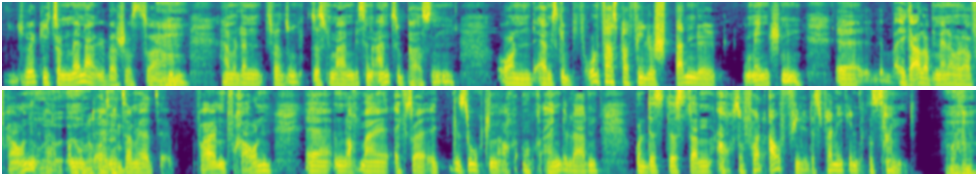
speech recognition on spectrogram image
wirklich so einen Männerüberschuss zu haben, mhm. haben wir dann versucht, das mal ein bisschen anzupassen. Und ähm, es gibt unfassbar viele spannende Menschen, äh, egal ob Männer oder Frauen. Und äh, jetzt haben wir vor allem Frauen äh, nochmal extra gesucht und auch, auch eingeladen. Und dass das dann auch sofort auffiel. Das fand ich interessant. Mhm.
